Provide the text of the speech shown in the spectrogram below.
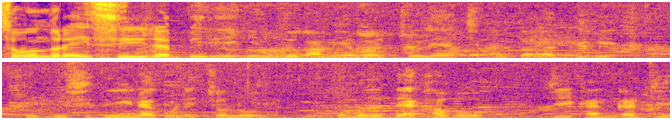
সো বন্ধুরা, এই সিঁড়িটা পেরিয়ে কিন্তু আমি আবার চলে যাচ্ছি দোতলার দিকে। তো বেশি দেরি না করে চলো তোমাদের দেখাবো। যে এখানকার যে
